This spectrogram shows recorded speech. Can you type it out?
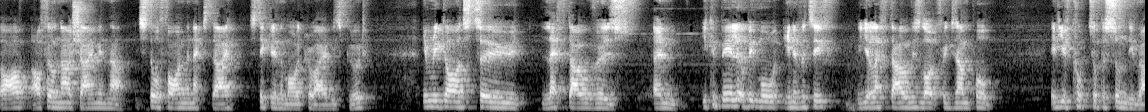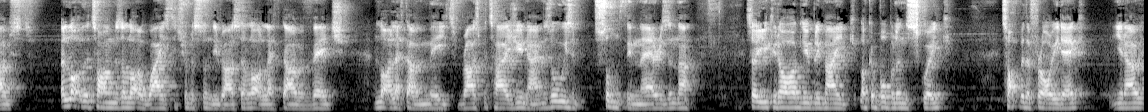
I'll, I'll feel no shame in that. It's still fine the next day. Stick it in the microwave, it's good. In regards to leftovers, and you could be a little bit more innovative with your leftovers. Like, for example, if you've cooked up a Sunday roast, a lot of the time there's a lot of wastage from a Sunday roast and a lot of leftover veg, a lot of leftover meat, roast potatoes, you know, there's always something there, isn't there? So you could arguably make like a bubble and squeak, top with a fried egg. You know,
